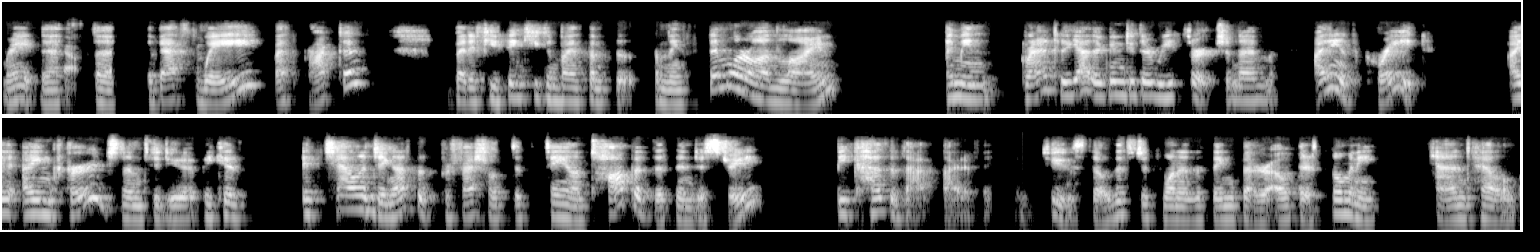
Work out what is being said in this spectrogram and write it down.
right? That's yeah. the, best way, best practice. But if you think you can find something something similar online, I mean, granted, yeah, they're going to do their research, and I'm I think it's great. I, I encourage them to do it because it's challenging us as professionals to stay on top of this industry because of that side of things too. So this is just one of the things that are out there. So many handheld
